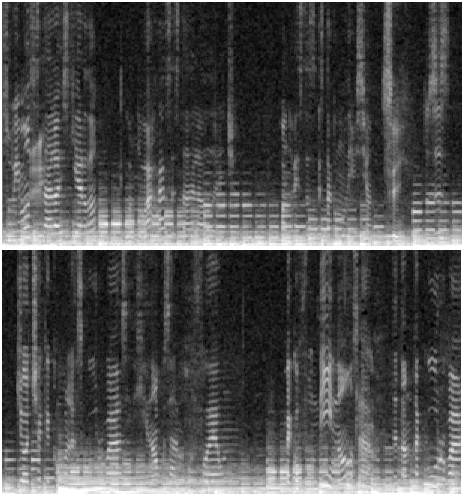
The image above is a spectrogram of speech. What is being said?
subimos, Ok. está del lado izquierdo, y cuando bajas está del lado derecho. Cuando ves esta, esta como división. Sí. Entonces yo chequé como las curvas y dije, no, pues a lo mejor fue un... Me confundí, ¿no? O sea, de tanta curva,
